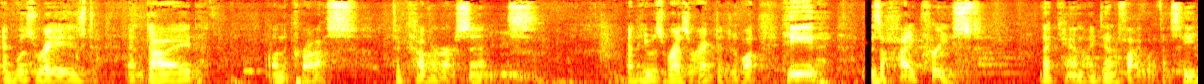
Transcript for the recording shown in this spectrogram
and was raised and died on the cross to cover our sins. And He was resurrected as well. He is a high priest that can identify with us. He,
